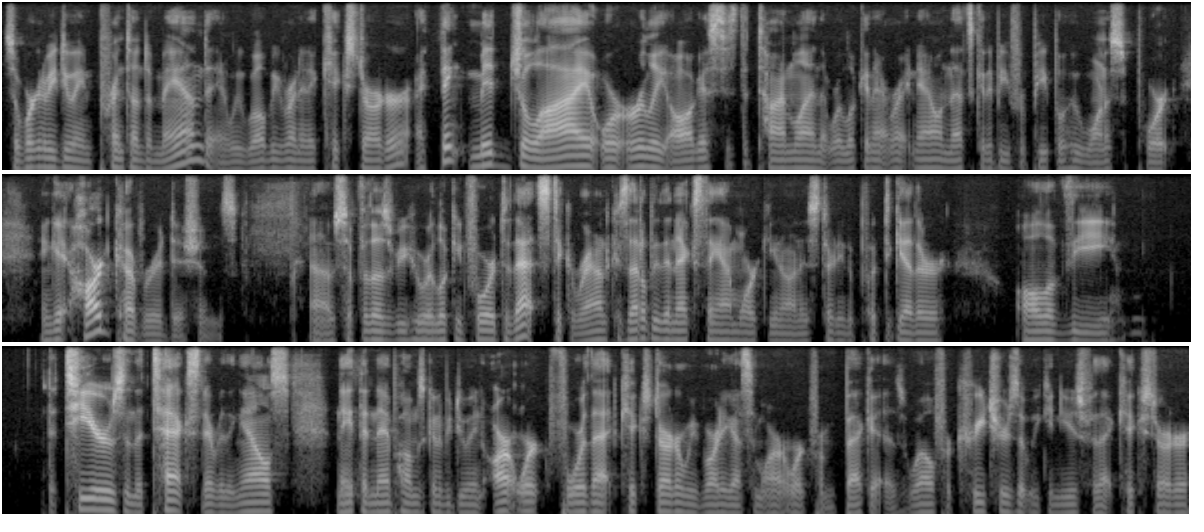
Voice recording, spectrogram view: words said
So we're going to be doing print on demand and we will be running a Kickstarter. I think mid July or early August is the timeline that we're looking at right now. And that's going to be for people who want to support and get hardcover editions. Uh, so for those of you who are looking forward to that, stick around because that'll be the next thing I'm working on is starting to put together all of the the tiers and the text and everything else. Nathan Nebholm is going to be doing artwork for that Kickstarter. We've already got some artwork from Becca as well for creatures that we can use for that Kickstarter.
